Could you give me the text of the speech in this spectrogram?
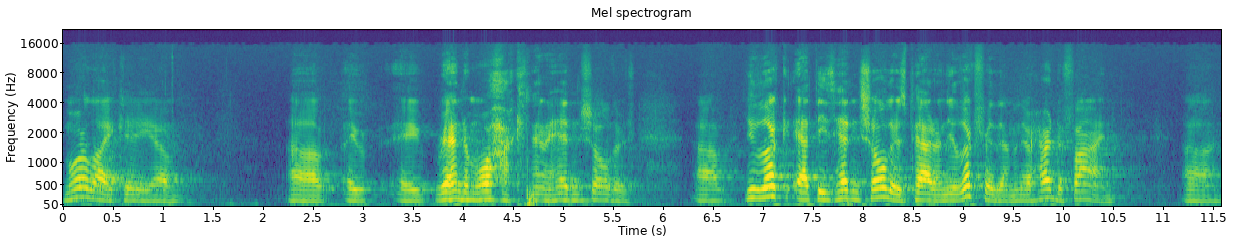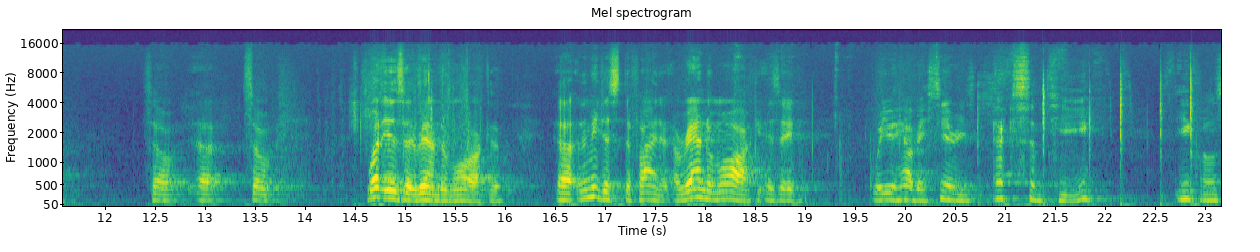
more like a, um, uh, a, a random walk than a head and shoulders. Uh, you look at these head and shoulders patterns, you look for them, and they're hard to find. Uh, so, uh, so, what is a random walk? Uh, let me just define it. A random walk is a where you have a series x sub t equals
